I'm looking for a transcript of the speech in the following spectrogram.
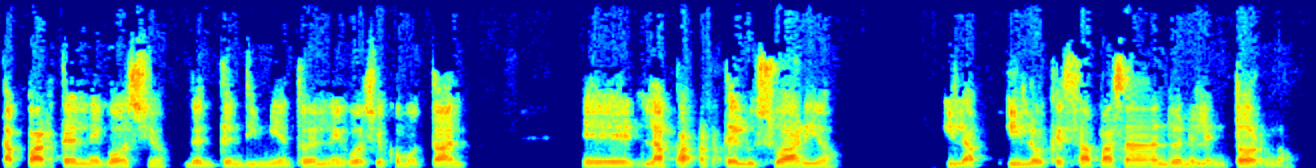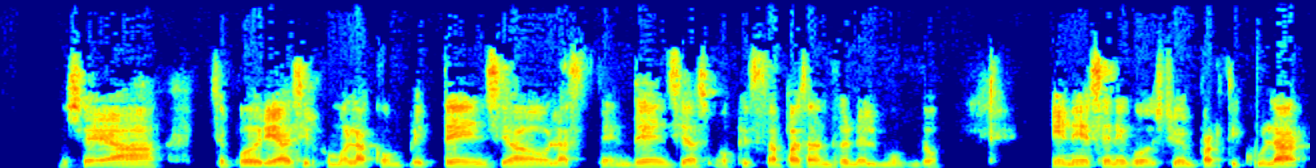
la parte del negocio, de entendimiento del negocio como tal, eh, la parte del usuario y, la, y lo que está pasando en el entorno. O sea, se podría decir como la competencia o las tendencias o qué está pasando en el mundo en ese negocio en particular.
